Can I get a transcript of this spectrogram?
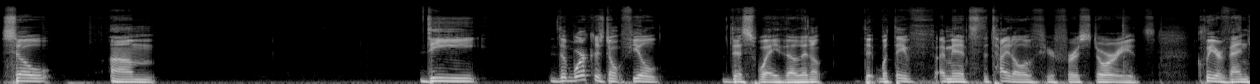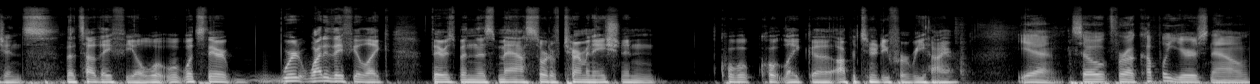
So, um, the the workers don't feel this way though. They don't. What they've. I mean, it's the title of your first story. It's clear vengeance. That's how they feel. What, what- what's their? Where? Why do they feel like there's been this mass sort of termination and quote quote like uh, opportunity for rehire? Yeah. So for a couple years now,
